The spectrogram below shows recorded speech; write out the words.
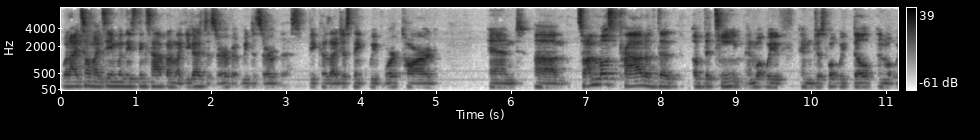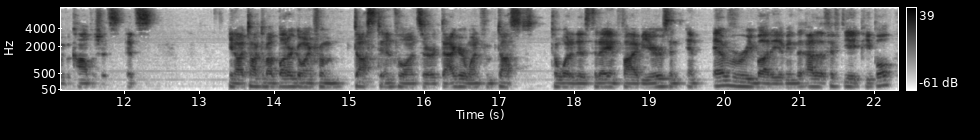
What I tell my team when these things happen, I'm like, you guys deserve it. We deserve this because I just think we've worked hard and um, so I'm most proud of the of the team and what we've and just what we've built and what we've accomplished. It's it's you know I talked about Butter going from dust to influencer. Dagger went from dust to what it is today in five years, and and everybody, I mean, the, out of the 58 people,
